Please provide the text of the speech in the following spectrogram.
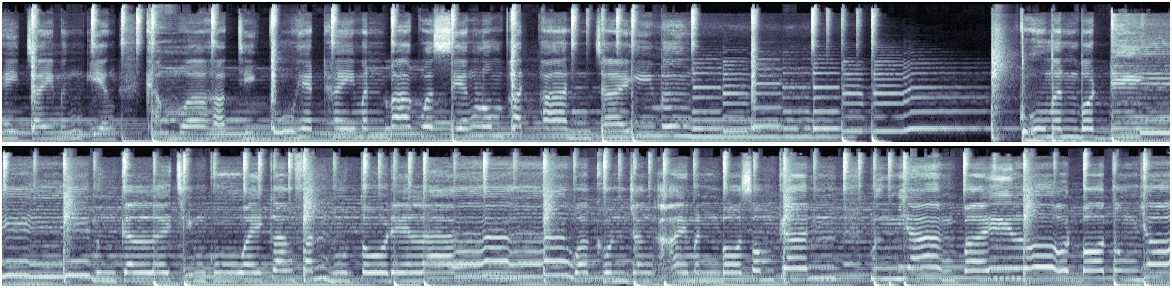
ให้ใจมึงเอียงคำว่าหักที่กูเฮ็ดให้มันบากว่าเสียงลมพัดผ่านใจมึง กูมันบดดี มึงก็เลยทิ้งกูไว้กลางฝันหูโตได้ลาว่าคนจังอายมันบ่สมกัน ไปโลดบ่ต้องย้อ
